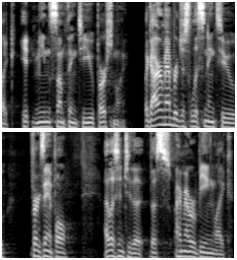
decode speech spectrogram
like it means something to you personally. Like I remember just listening to, for example, I listened to the, the I remember being like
